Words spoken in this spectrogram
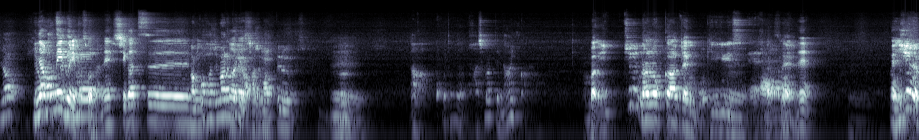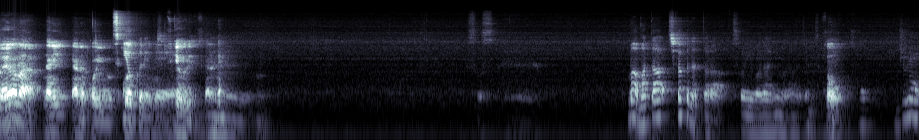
うん、あひな巡りもそうだね。4月学校始まる時は始まってる。うん。あ子供始まってないかまあ一応7日前後。ギリギリですね。そうねまあ非常に場合はまあ何あのこういう月遅れで。月遅れですからね、うん。まあまた近くなったらそういう話題にもなるんじゃないですかそう。うちの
